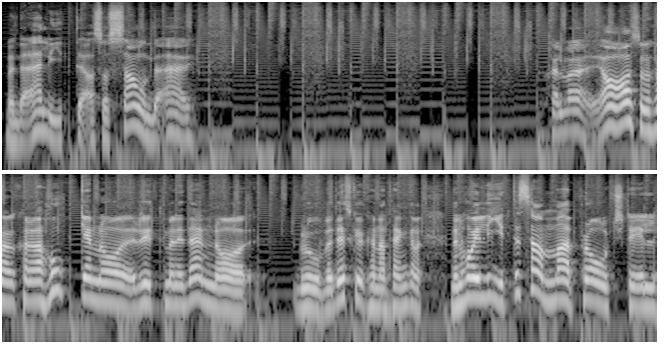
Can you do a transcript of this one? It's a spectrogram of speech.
Men det är lite, alltså sound är... Själva, ja, alltså själva- hooken och rytmen i den och groove, det skulle jag kunna tänka mig. Den har ju lite samma approach till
